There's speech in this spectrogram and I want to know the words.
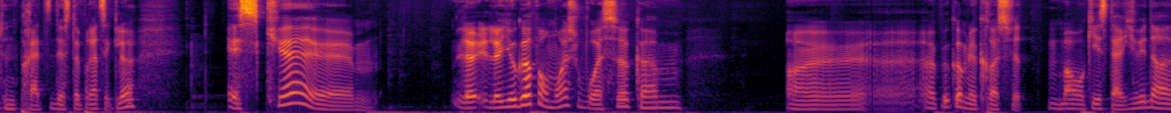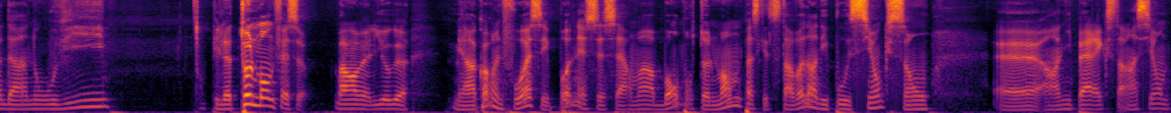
d'une pratique, de cette pratique-là. Est-ce que. euh, le, le yoga, pour moi, je vois ça comme. Un, un peu comme le CrossFit. Mhm. Bon, ok, c'est arrivé dans, dans nos vies. Puis là, tout le monde fait ça. Bon, ben, le yoga. Mais encore une fois, c'est pas nécessairement bon pour tout le monde parce que tu t'en vas dans des positions qui sont euh, en hyperextension de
